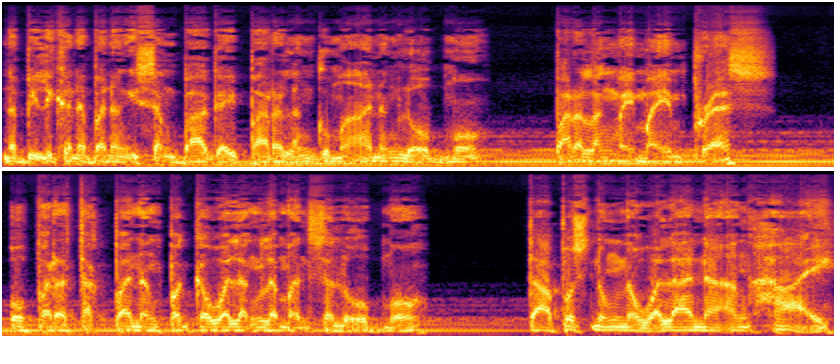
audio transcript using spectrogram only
Nabili ka na ba ng isang bagay para lang gumaan ang loob mo? Para lang may ma-impress? O para takpan ang pagkawalang laman sa loob mo? Tapos nung nawala na ang high,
